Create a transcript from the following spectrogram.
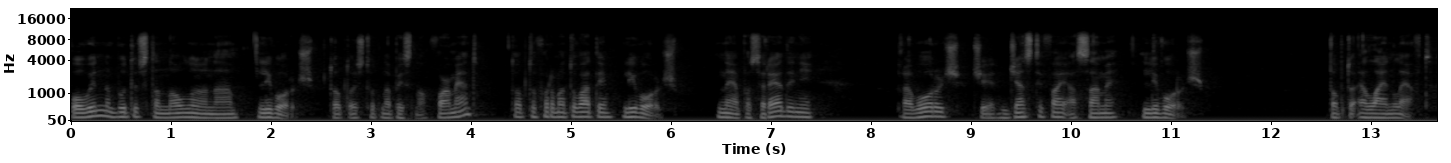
повинно бути встановлено на ліворуч. Тобто ось тут написано Format, тобто форматувати ліворуч. Не посередині, праворуч чи Justify, а саме ліворуч. Тобто Align Left.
